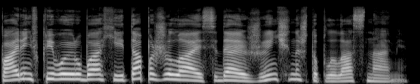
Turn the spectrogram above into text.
парень в кривой рубахе и та пожилая, седая женщина, что плыла с нами.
